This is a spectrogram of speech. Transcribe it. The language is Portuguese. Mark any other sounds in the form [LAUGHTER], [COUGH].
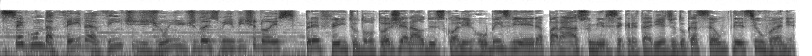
Segunda-feira, 20 de junho de 2022. Prefeito Doutor Geraldo escolhe Rubens Vieira para assumir Secretaria de Educação de Silvânia.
